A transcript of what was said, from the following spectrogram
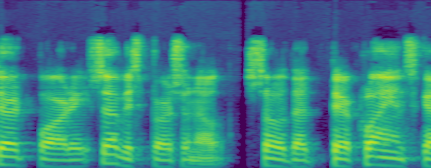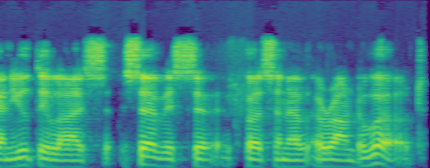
third party service personnel so that their clients can utilize service uh, personnel around the world.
